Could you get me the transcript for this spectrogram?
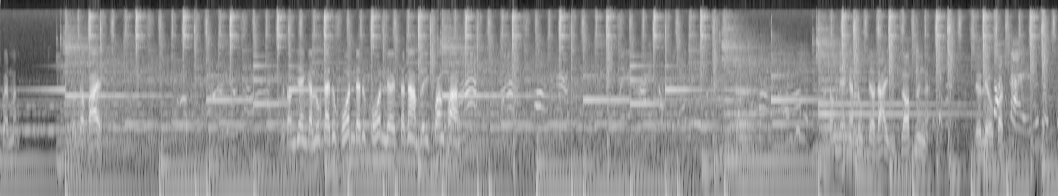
เพื่อนมาคนต่อไปไม่ต้องแย่งกันลูกได้ทุกคนได้ทุกคนเลยสนามเลยกว้างๆเออไม่ต้องแย่งกันลูกเดี๋ยวได้อีกรอบนึงอะเร็วๆก่อนสนใจไม่สนใจ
